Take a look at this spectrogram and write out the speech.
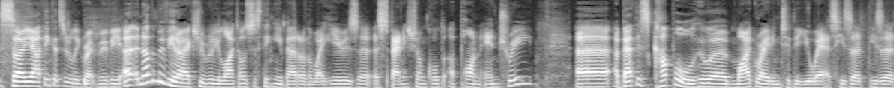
so yeah, I think it's a really great movie. Uh, another movie that I actually really liked, I was just thinking about it on the way here, is a, a Spanish film called Upon Entry. Uh, about this couple who are migrating to the US. He's a he's a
